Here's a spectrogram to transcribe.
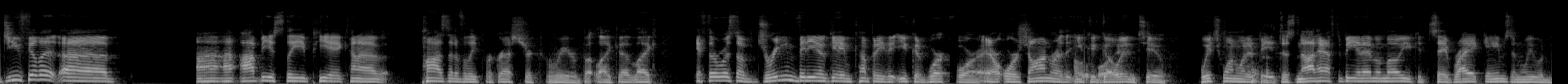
do you feel that uh, uh, obviously PA kind of positively progressed your career, but like uh, like if there was a dream video game company that you could work for or, or genre that you Oh, could go into, which one would it be? It does not have to be an MMO. You could say Riot Games, and we would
